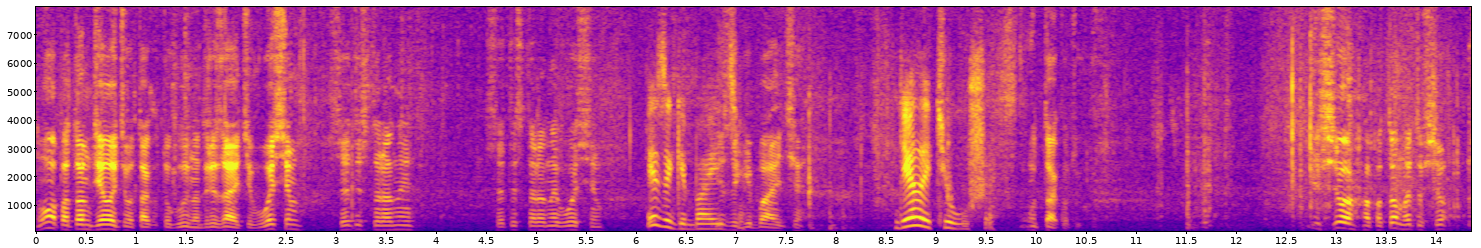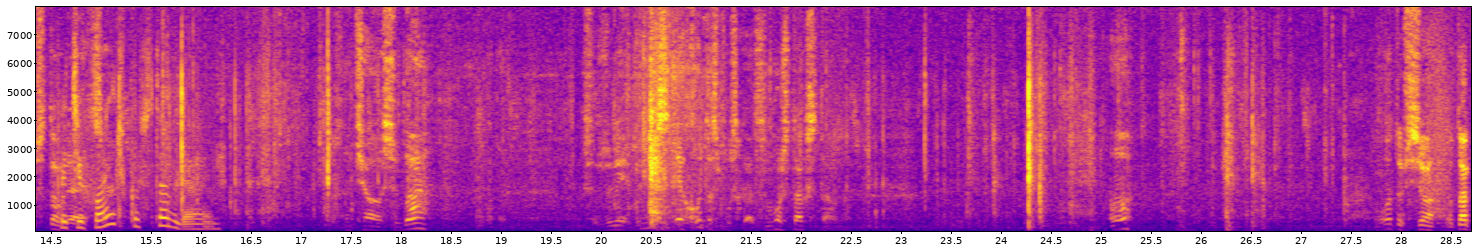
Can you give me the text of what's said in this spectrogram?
Ну, а потом делаете вот так вот углы, надрезаете 8 с этой стороны, с этой стороны 8 И и загибаете. загибаете. Делайте уши. Вот так вот. И все, а потом это все вставляется. Потихонечку вставляем. Сначала сюда. К сожалению, здесь неохота спускаться, может так встану. Вот и все. Вот так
